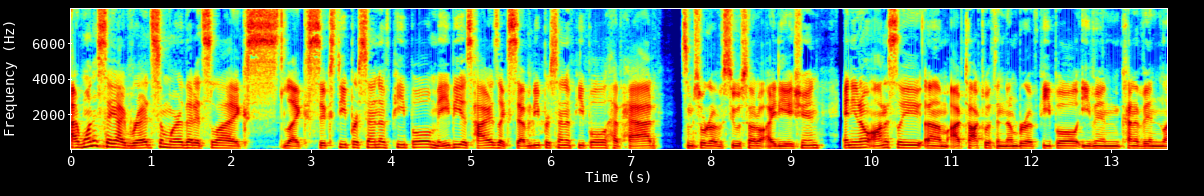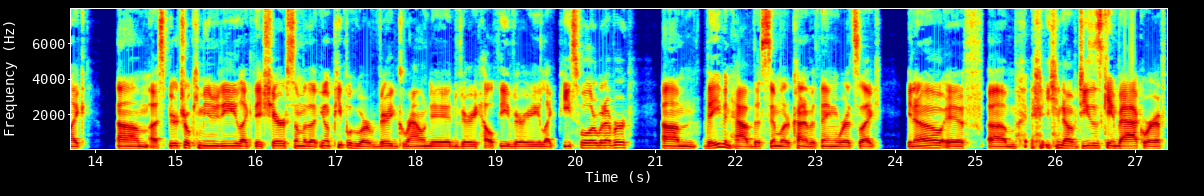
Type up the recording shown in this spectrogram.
I want to say I read somewhere that it's like like sixty percent of people, maybe as high as like seventy percent of people, have had some sort of suicidal ideation. And you know, honestly, um, I've talked with a number of people, even kind of in like um, a spiritual community. Like they share some of the you know people who are very grounded, very healthy, very like peaceful or whatever. Um, they even have this similar kind of a thing where it's like you know if um, you know if jesus came back or if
